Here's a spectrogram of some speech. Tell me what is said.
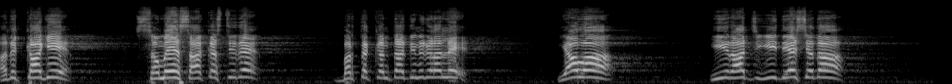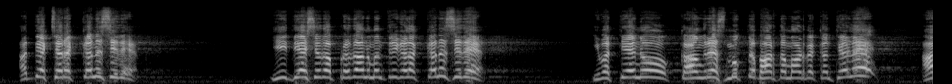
ಅದಕ್ಕಾಗಿ ಸಮಯ ಸಾಕಷ್ಟಿದೆ. ಬರ್ತಕ್ಕಂಥ ದಿನಗಳಲ್ಲಿ ಯಾವ ಈ ರಾಜ್ಯ, ಈ ದೇಶದ ಅಧ್ಯಕ್ಷರ ಕನಸಿದೆ, ಈ ದೇಶದ ಪ್ರಧಾನಮಂತ್ರಿಗಳ ಕನಸಿದೆ. ಇವತ್ತೇನು ಕಾಂಗ್ರೆಸ್ ಮುಕ್ತ ಭಾರತ ಮಾಡ್ಬೇಕಂತ ಹೇಳಿ ಆ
